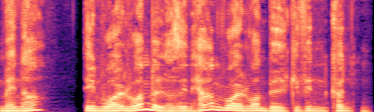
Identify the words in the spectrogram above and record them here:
Männer den Royal Rumble, also den Herren Royal Rumble gewinnen könnten.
